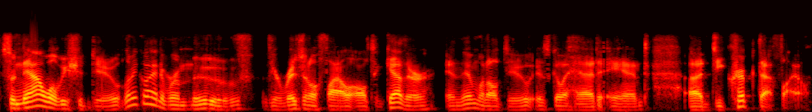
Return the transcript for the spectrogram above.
So now what we should do, let me go ahead and remove the original file altogether, and then what I'll do is go ahead and uh, decrypt that file.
